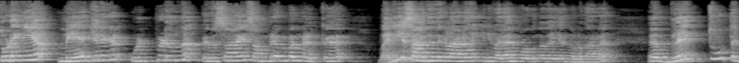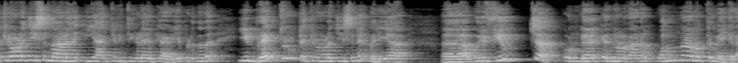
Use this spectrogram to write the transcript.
തുടങ്ങിയ മേഖലകൾ ഉൾപ്പെടുന്ന വ്യവസായ സംരംഭങ്ങൾക്ക് വലിയ സാധ്യതകളാണ് ഇനി വരാൻ പോകുന്നത് എന്നുള്ളതാണ് ബ്രേക്ക് ത്രൂ ടെക്നോളജീസ് എന്നാണ് ഈ ആക്ടിവിറ്റികളെയൊക്കെ അറിയപ്പെടുന്നത്. ഈ ബ്രേക്ക് ത്രൂ ടെക്നോളജീസിന് വലിയ ഒരു ഫ്യൂച്ചർ ഉണ്ട് എന്നുള്ളതാണ് ഒന്നാമത്തെ മേഖല.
